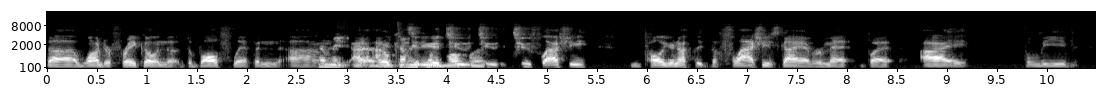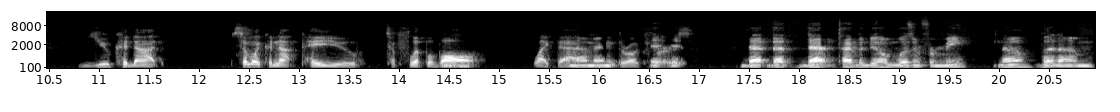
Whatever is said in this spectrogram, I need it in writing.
uh, Wander Franco and the, the ball flip. And um, me, I, I, don't consider you too too too flashy, Paul. You're not the, the flashiest guy I ever met, but I believe you could not, someone could not pay you to flip a ball. Mm-hmm like that no, man. and throw it first. It, it, that that that type of deal wasn't for me, no. But um,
